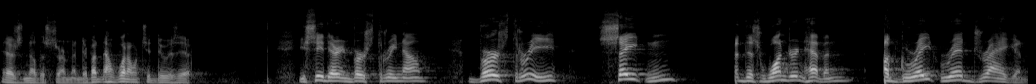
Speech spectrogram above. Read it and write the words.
There's another sermon there. But now, what I want you to do is this. You see there in verse 3 now? Verse 3 Satan, this wonder in heaven, a great red dragon.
